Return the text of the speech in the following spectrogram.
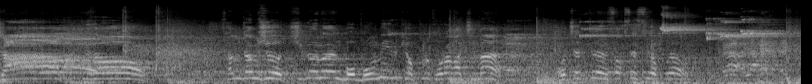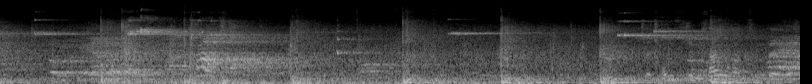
자, 박기성 3점슛. 지금은 뭐 몸이 이렇게 옆으로 돌아갔지만 어쨌든 석세스였고요. 제 점수 좀 이상한 것 같은데.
